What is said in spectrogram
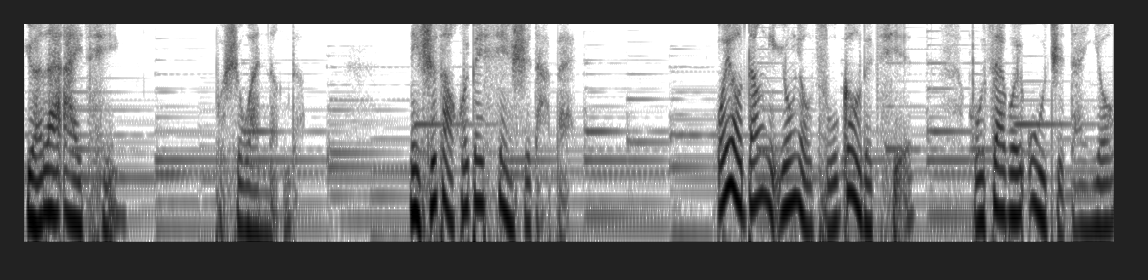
原来爱情不是万能的，你迟早会被现实打败。唯有当你拥有足够的钱，不再为物质担忧，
